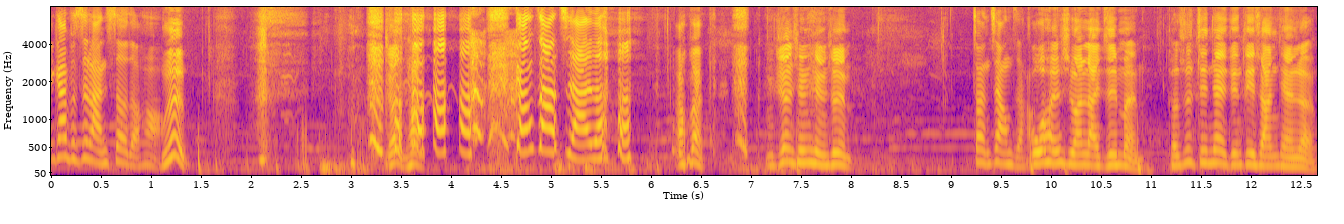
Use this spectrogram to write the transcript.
应该不是蓝色的哈不，是？刚炸起来的。啊，不，你这样心情是，这样这样子好。我很喜欢来之门，可是今天已经第三天了，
